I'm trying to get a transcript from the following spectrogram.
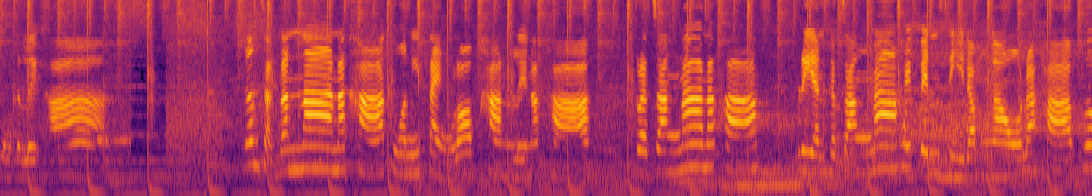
ชมกันเลยค่ะ เริ่มจากด้านหน้านะคะ ตัวนี้แต่งรอบคันเลยนะคะ กระจังหน้านะคะเปลี่ยนกระจังหน้าให้เป็นสีดำเงานะคะ เพื่อ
